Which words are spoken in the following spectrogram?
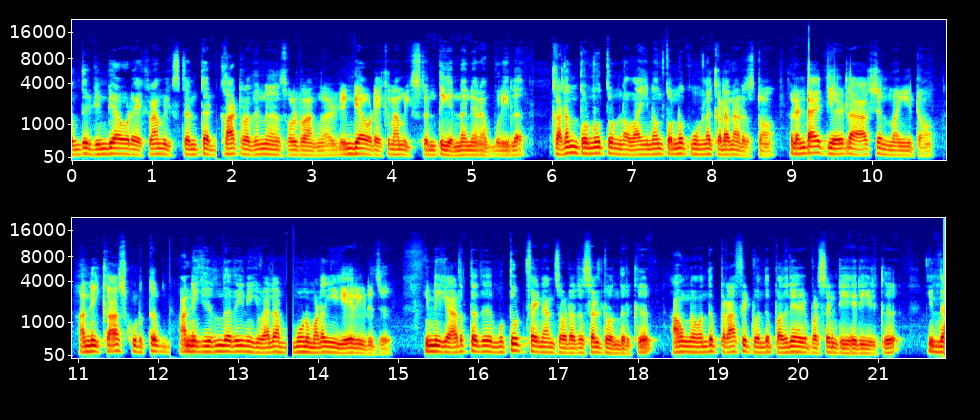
வந்து இந்தியாவோட எக்கனாமிக் ஸ்ட்ரென்த்தை காட்டுறதுன்னு சொல்கிறாங்க இந்தியாவோட எக்கனாமிக் ஸ்ட்ரென்த்து என்னன்னு எனக்கு புரியல. கடன் தொண்ணூத்தொன்னில் வாங்கினோம். தொண்ணூற்றி மூணில் கடன் அடைச்சிட்டோம். ரெண்டாயிரத்தி ஏழில் ஆக்ஷன் வாங்கிட்டோம். அன்றைக்கி காசு கொடுத்து அன்றைக்கி இருந்தது இன்றைக்கி விலை மூணு மடங்கு ஏறிடுச்சு. இன்றைக்கி அடுத்தது முத்தூட் ஃபைனான்ஸோட ரிசல்ட் வந்திருக்கு. அவங்க வந்து ப்ராஃபிட் வந்து பதினேழு பர்சன்ட் ஏறி இருக்குது இந்த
